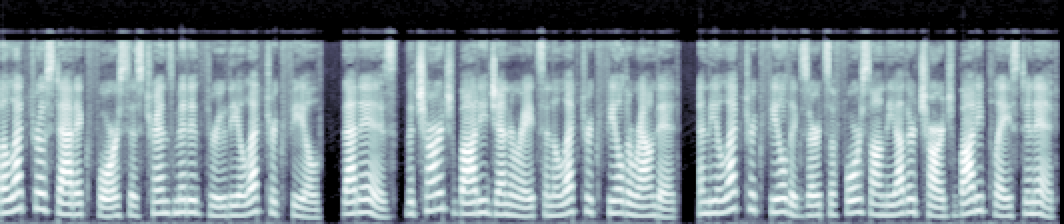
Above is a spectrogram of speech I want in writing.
Electrostatic force is transmitted through the electric field, that is, the charged body generates an electric field around it, and the electric field exerts a force on the other charged body placed in it,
